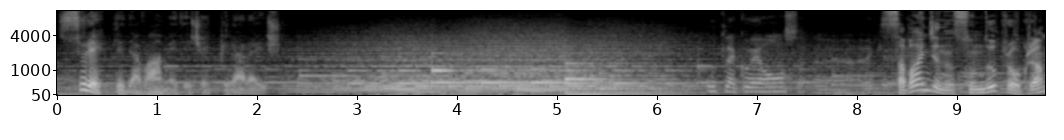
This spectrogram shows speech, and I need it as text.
sürekli devam edecek bir arayış. Sabancı'nın sunduğu program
